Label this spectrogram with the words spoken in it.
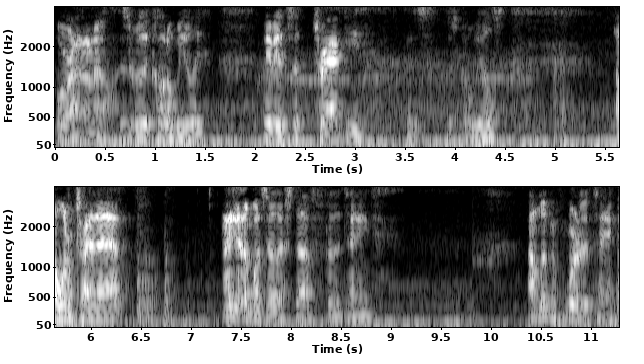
or I don't know, is it really called a wheelie? Maybe it's a tracky, because there's no wheels. I want to try that. I got a bunch of other stuff for the tank. I'm looking forward to the tank.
